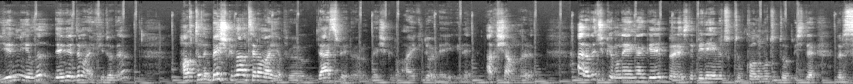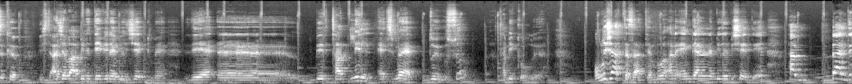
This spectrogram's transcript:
20 yılı devirdim Aikido'da. Haftanın 5 günü antrenman yapıyorum. Ders veriyorum 5 günü Aikido ile ilgili. Akşamları. Arada çıkıyorum ona engel gelip böyle işte bileğimi tutup, kolumu tutup, işte böyle sıkıp, işte acaba beni devirebilecek mi diye eee, bir tatmin etme duygusu tabii ki oluyor. Olacak da zaten bu hani engellenebilir bir şey değil. Ha, ben de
